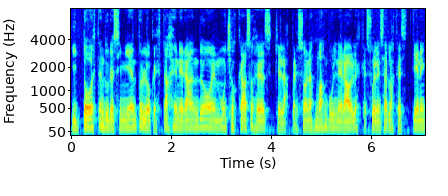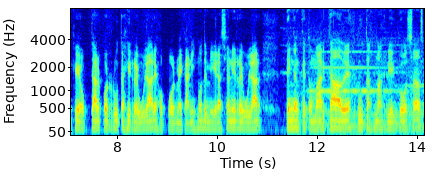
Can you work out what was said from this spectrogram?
y todo este endurecimiento lo que está generando en muchos casos es que las personas más vulnerables, que suelen ser las que tienen que optar por rutas irregulares o por mecanismos de migración irregular, tengan que tomar cada vez rutas más riesgosas.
